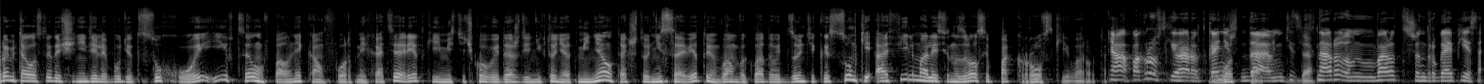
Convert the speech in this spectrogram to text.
Кроме того, следующая неделя будет сухой и в целом вполне комфортной, хотя редкие местечковые дожди никто не отменял, так что не советуем вам выкладывать зонтик из сумки, а фильм, Олеся, назывался «Покровские ворота». А, Покровские ворота, конечно, Вот да. У Никитских да. ворот совершенно другая пьеса.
